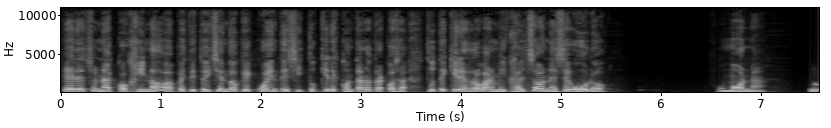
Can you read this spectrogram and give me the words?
eres una cojinova, pues te estoy diciendo que cuentes si tú quieres contar otra cosa. Tú te quieres robar mis calzones, seguro. Fumona. No,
